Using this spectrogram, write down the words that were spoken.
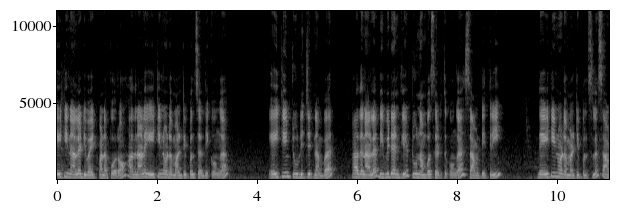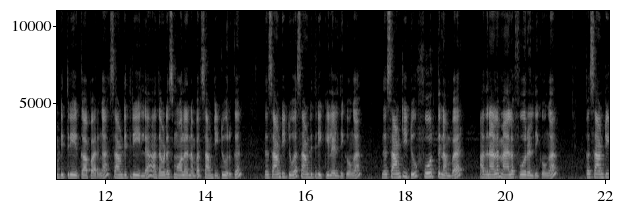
எயிட்டீனால் டிவைட் பண்ண போகிறோம் அதனால் எயிட்டீனோட மல்டிபிள்ஸ் எழுதிக்கோங்க. எயிட்டீன் டூ டிஜிட் நம்பர் அதனால் டிவிடெண்ட்லேயும் டூ நம்பர்ஸ் எடுத்துக்கோங்க. செவன்ட்டி த்ரீ இந்த எயிட்டீனோட மல்டிபிள்ஸில் செவன்ட்டி த்ரீ இருக்கா பாருங்கள் செவன்ட்டி த்ரீ இல்லை. அதை விட ஸ்மாலர் நம்பர் செவன்ட்டி டூ இருக்குது இந்த செவன்ட்டி டூவை செவன்ட்டி த்ரீ கீழே எழுதிக்கோங்க. இந்த செவன்ட்டி டூ ஃபோர்த்து நம்பர் அதனால் மேலே ஃபோர் எழுதிக்கோங்க. இப்போ seventy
